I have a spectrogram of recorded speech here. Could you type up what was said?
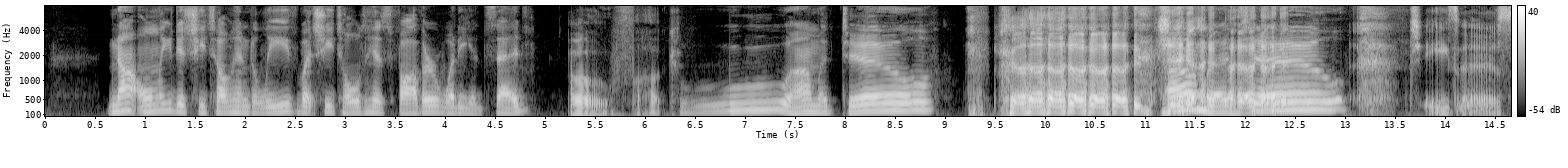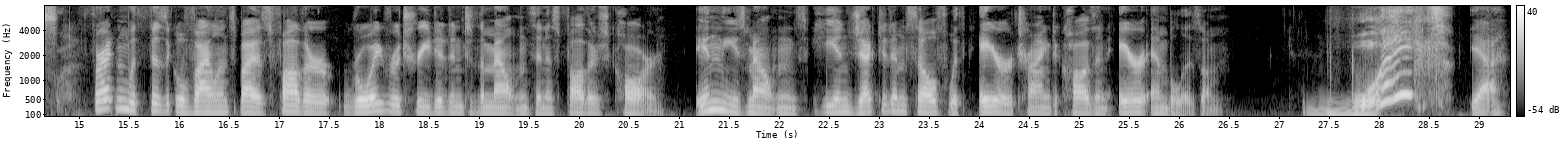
Not only did she tell him to leave, but she told his father what he had said. Oh, fuck. Ooh, I'ma tell. Jesus. I'ma tell. Threatened with physical violence by his father, Roy retreated into the mountains in his father's car. In these mountains, he injected himself with air trying to cause an air embolism. What? Yeah.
